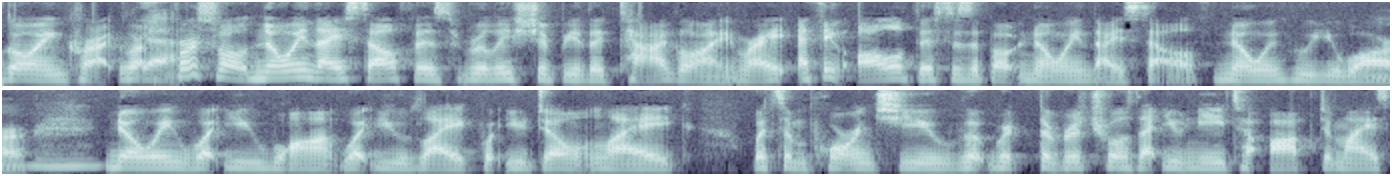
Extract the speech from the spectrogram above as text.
going correct. Yeah. First of all, knowing thyself is really should be the tagline, right? I think all of this is about knowing thyself, knowing who you are, mm-hmm. knowing what you want, what you like, what you don't like, what's important to you, the rituals that you need to optimize.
